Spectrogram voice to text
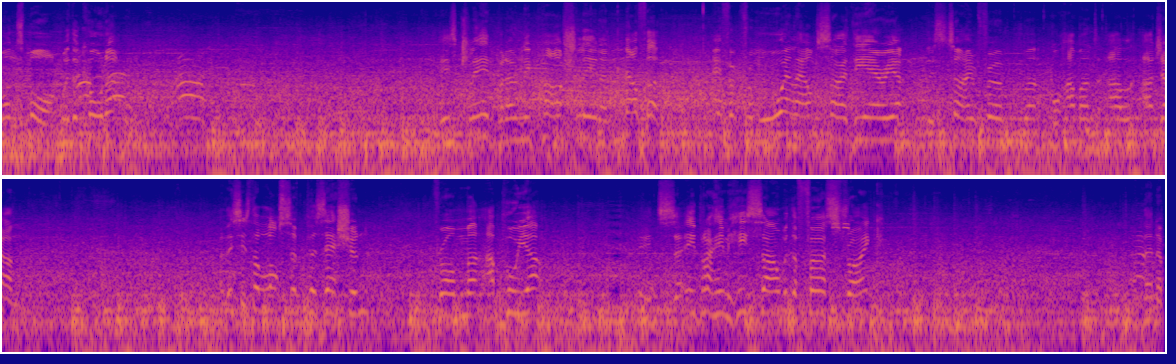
once more with the corner. It is cleared, but only partially, and another effort from well outside the area, this time from uh, Mohammad Al-Ajan. This is the loss of possession from uh, Apuia. It's uh, Ibrahim Hissa with the first strike. And then a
